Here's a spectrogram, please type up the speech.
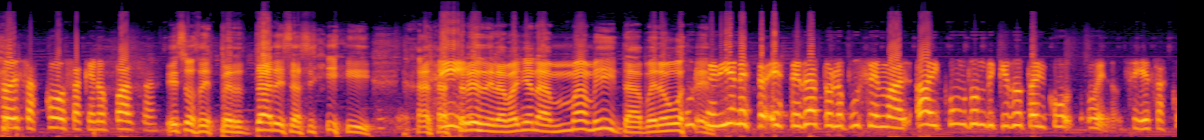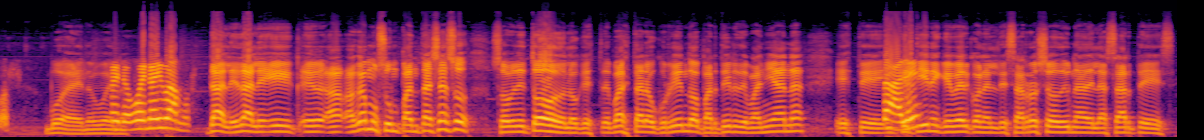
Todas esas cosas que nos pasan. Esos despertares así a las Sí. 3 de la mañana, mamita, pero Puse bueno. bien este, este dato, lo puse mal. Ay, ¿cómo, dónde quedó tal cosa? Bueno, sí, esas cosas. Bueno, bueno. Pero bueno, ahí vamos. Dale, dale, eh, eh, ha- hagamos un pantallazo sobre todo lo que va a estar ocurriendo a partir de mañana este, y que tiene que ver con el desarrollo de una de las artes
